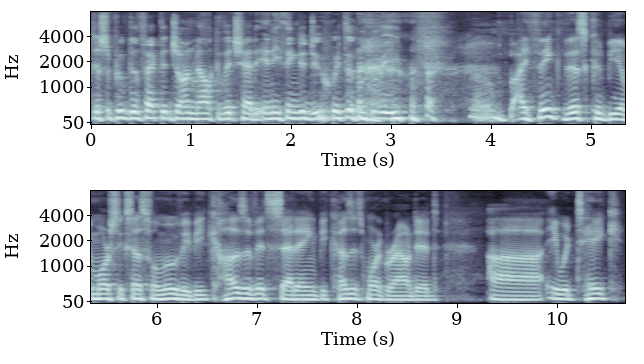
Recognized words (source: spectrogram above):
Disapproved of the fact that John Malkovich had anything to do with the movie. But I think this could be a more successful movie because of its setting, because it's more grounded. Uh, it would take.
